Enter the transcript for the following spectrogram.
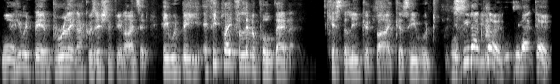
yeah. he would be a brilliant acquisition for United. He would be if he played for Liverpool, then kiss the league goodbye because he would. is he that good? Is he that good?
